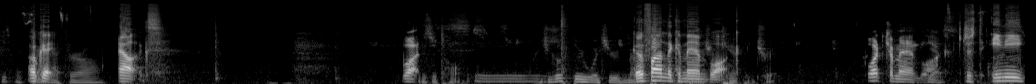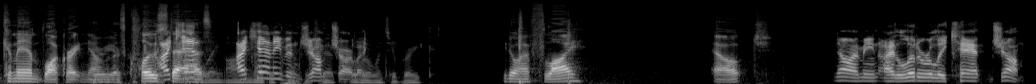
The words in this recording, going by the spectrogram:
He's my friend Okay. after all. Alex, What? Mr. Thomas, could you go through what you remember go find the command block. What command block? Yes. Just any command block right now. Barry That's close I to can't- as. I can't even camping jump, trip Charlie. over winter break. You don't have fly? Ouch. No, I mean, I literally can't jump.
